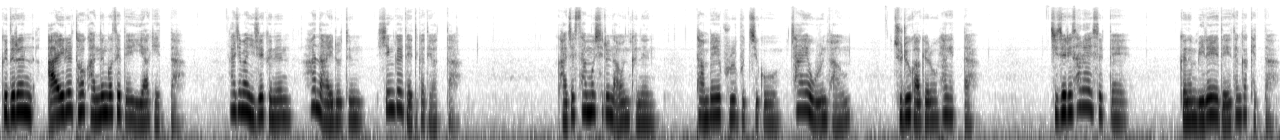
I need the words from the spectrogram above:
그들은 아이를 더 갖는 것에 대해 이야기했다. 하지만 이제 그는 한 아이를 둔 싱글 데드가 되었다. 가젯 사무실을 나온 그는 담배에 불을 붙이고 차에 오른 다음 주류 가게로 향했다. 지젤이 살아있을 때 그는 미래에 대해 생각했다.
